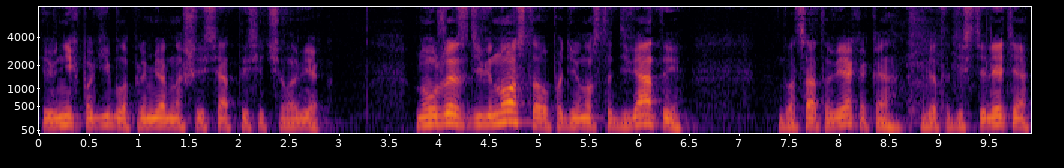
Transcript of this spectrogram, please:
и в них погибло примерно 60 тысяч человек. Но уже с 90 по 99 20 века, где-то десятилетия,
